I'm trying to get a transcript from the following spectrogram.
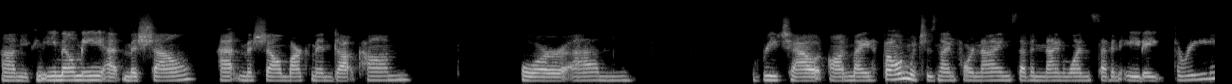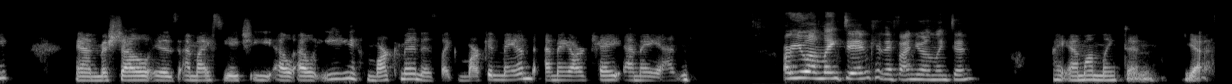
Um, you can email me at michelle at michellemarkman.com or um, reach out on my phone, which is 949 791 7883. And Michelle is M I C H E L L E. Markman is like Markin Man, M A R K M A N. Are you on LinkedIn? Can they find you on LinkedIn? I am on LinkedIn. Yes.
